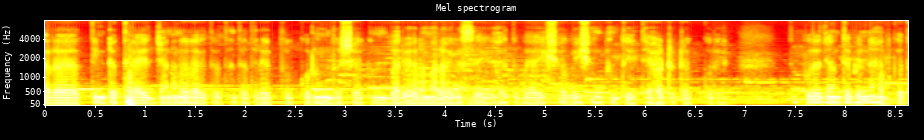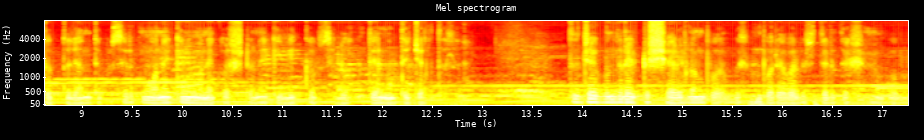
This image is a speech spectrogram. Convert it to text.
তারা তিনটা থায়ের জানালা লাগতো তাদের এত করুণ দশা এখন বাড়িওয়ালা মারা গেছে। হয়তো বা এইসব এই সংক্রান্ত ইতে হার্ট অ্যাটাক করে, তো পুরো জানতে পারি না, হালকা তথ্য জানতে পারছি। এরকম অনেকেরই মনে কষ্ট, অনেকই বিক্ষোভ ছিল তার মধ্যে চলতেছে। তো যাই বন্ধুরা, একটু শেয়ার হলাম, পরে আবার বিস্তারিত সময় বলব।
